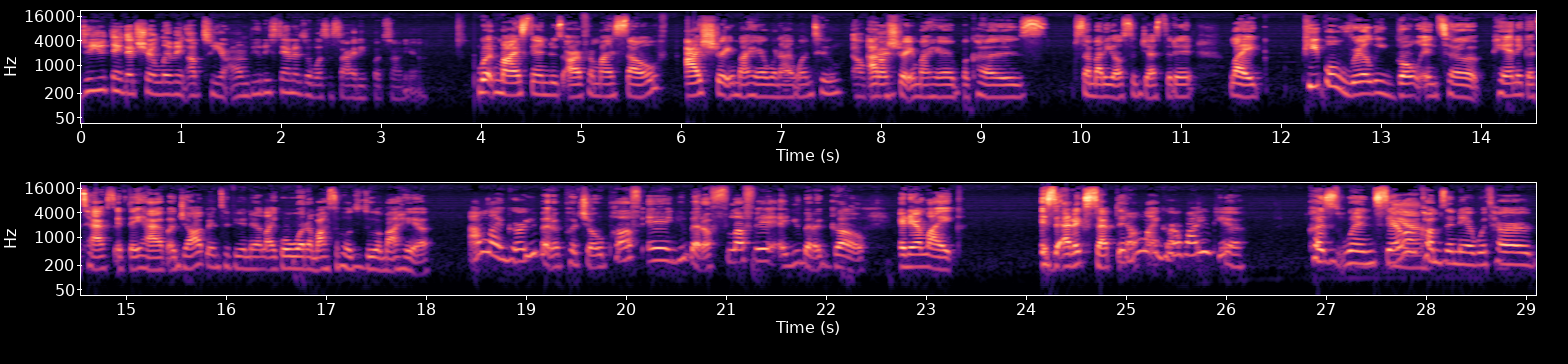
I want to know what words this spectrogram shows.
do you think that you're living up to your own beauty standards or what society puts on you? What my standards are for myself, I straighten my hair when I want to. Okay. I don't straighten my hair because somebody else suggested it. Like people really go into panic attacks if they have a job interview and they're like, "Well, what am I supposed to do with my hair?" I'm like, "Girl, you better put your puff in, you better fluff it, and you better go." And they're like, "Is that accepted?" I'm like, "Girl, why you care?" Because when Sarah yeah. comes in there with her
